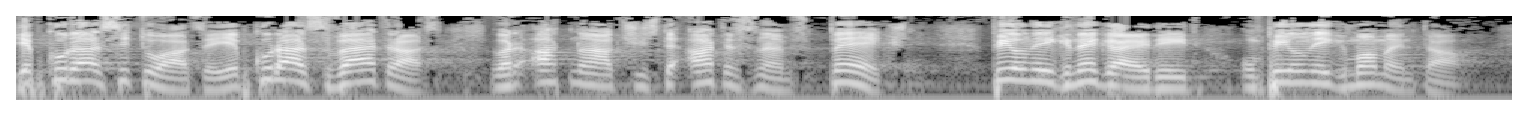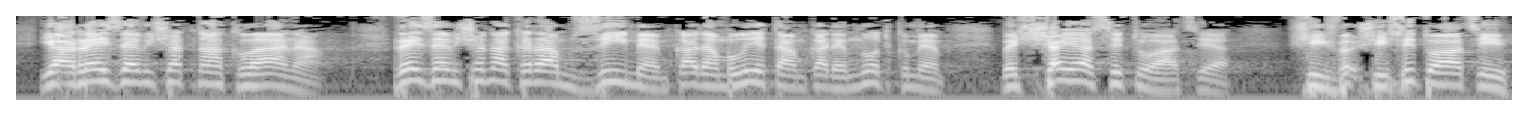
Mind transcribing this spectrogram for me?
jebkurā situācijā, jebkurās vētrās var atnākt šis te atrisinājums pēkšņi, pilnīgi negaidīt un pilnīgi momentāli. Jā, reizē viņš atnāk lēnām. Reizēm viņš ar kādām zīmēm, kādām lietām, kādiem notikumiem, bet šajā situācijā šī, šī situācija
